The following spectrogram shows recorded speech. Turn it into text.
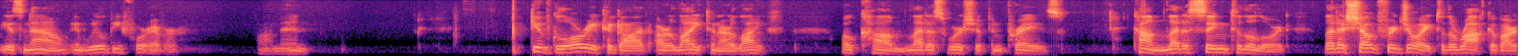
is now, and will be forever. Amen. Give glory to God, our light and our life. O come, let us worship and praise. Come, let us sing to the Lord. Let us shout for joy to the rock of our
